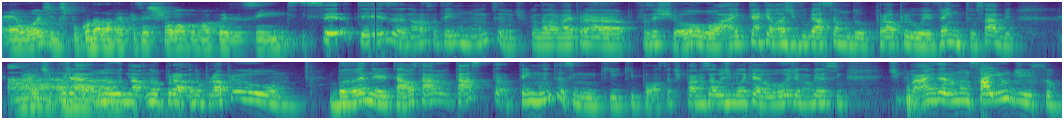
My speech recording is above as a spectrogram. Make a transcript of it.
é hoje? Tipo, quando ela vai fazer show, alguma coisa assim? Certeza, nossa, tem muito. Tipo, quando ela vai pra fazer show, ou aí tem aquelas divulgação do próprio evento, sabe? aí, tipo, já aham. no, no, pró- no próprio banner e tal, tá, tá, tá- tem muito assim que, que posta, tipo, avisa a Ludmilla que é hoje, alguma coisa assim. Tipo, ainda não saiu disso.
